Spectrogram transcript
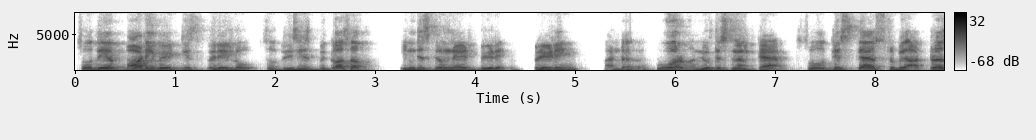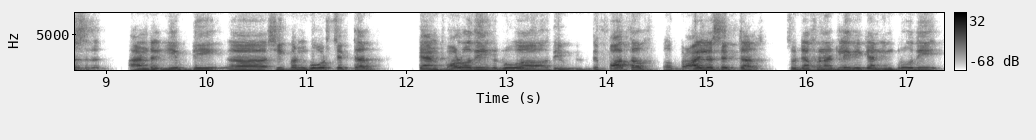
so their body weight is very low. So this is because of indiscriminate breeding, and poor nutritional care. So this has to be addressed. And if the uh, sheep and goat sector can follow the, uh, the, the path of broiler sector, so definitely we can improve the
